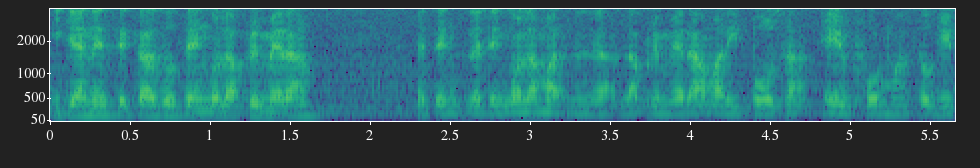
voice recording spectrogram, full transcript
Y ya en este caso tengo la primera le, tengo la, primera mariposa en formato GIF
